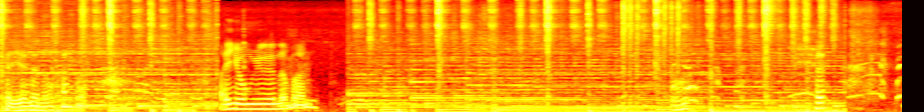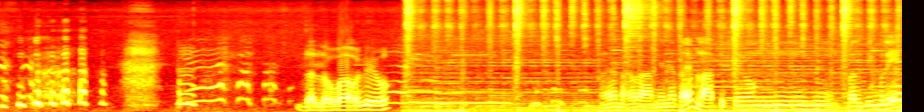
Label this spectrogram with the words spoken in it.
Ayan na naman. Ayungin na naman. Oh. Dalawa uli oh. Ayan, nakarami na tayo. Malapit na yung balding maliit.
